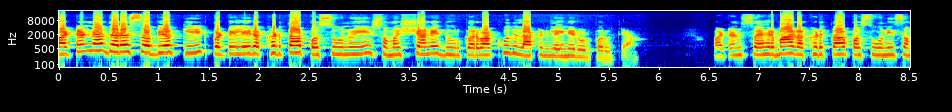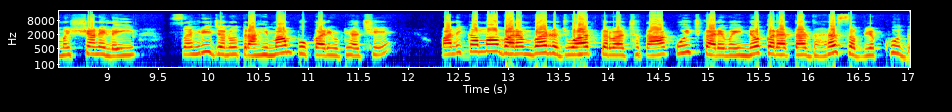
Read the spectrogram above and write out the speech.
પાટણના ધારાસભ્ય કિરીટ પટેલે રખડતા પશુઓની સમસ્યાને દૂર કરવા ખુદ લાકડી લઈને રોડ પર ઉતર્યા. પાટણ શહેરમાં રખડતા પશુઓની સમસ્યાને લઈ શહેરીજનો ત્રાહિમામ પોકારી ઉઠ્યા છે. પાલિકામાં વારંવાર રજૂઆત કરવા છતાં કોઈ જ કાર્યવાહી ન કરાતા ધારાસભ્ય ખુદ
